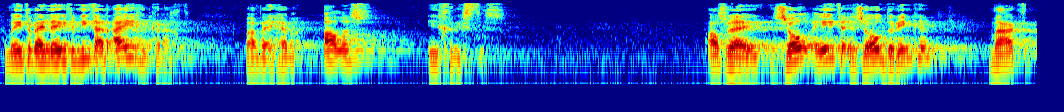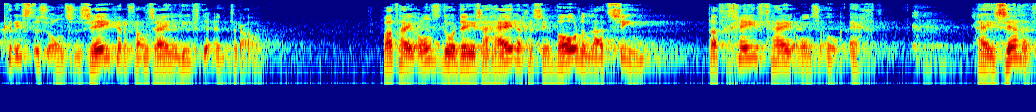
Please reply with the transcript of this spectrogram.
Gemeente, wij leven niet uit eigen kracht, maar wij hebben alles in Christus. Als wij zo eten en zo drinken, maakt Christus ons zeker van zijn liefde en trouw. Wat hij ons door deze heilige symbolen laat zien, dat geeft hij ons ook echt. Hij zelf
